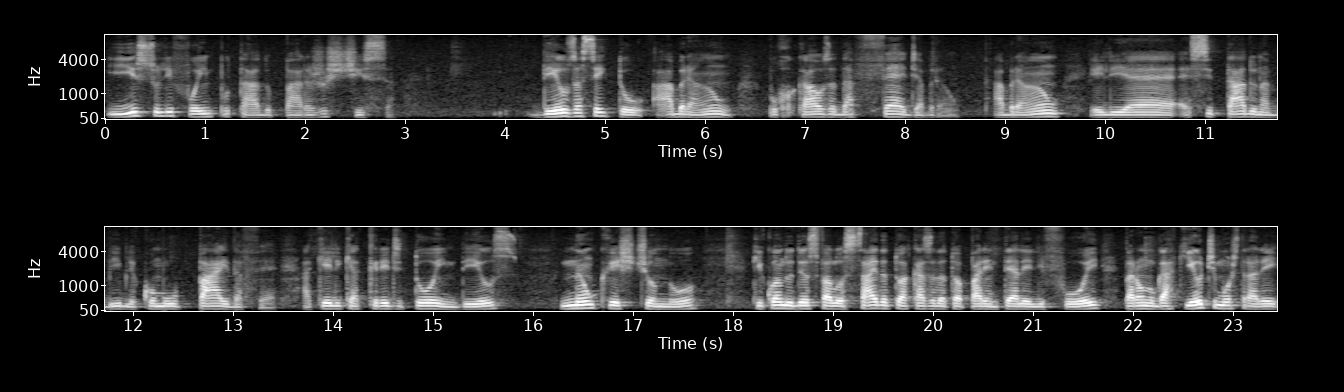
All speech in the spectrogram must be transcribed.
e isso lhe foi imputado para justiça. Deus aceitou Abraão por causa da fé de Abraão. Abraão, ele é, é citado na Bíblia como o pai da fé, aquele que acreditou em Deus, não questionou, que quando Deus falou, sai da tua casa, da tua parentela, ele foi, para um lugar que eu te mostrarei,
